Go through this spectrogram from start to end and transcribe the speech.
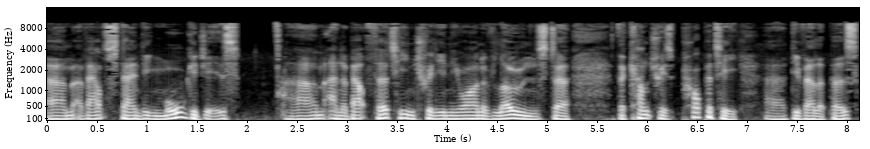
um, of outstanding mortgages. Um, and about 13 trillion yuan of loans to the country's property uh, developers.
